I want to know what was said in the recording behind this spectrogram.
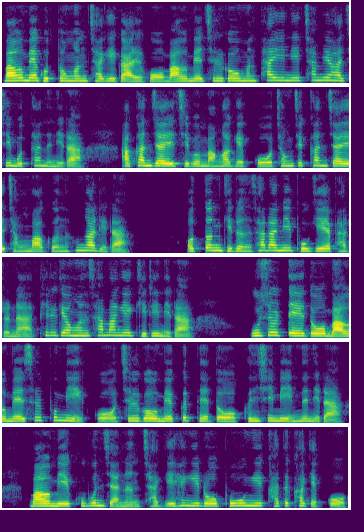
마음의 고통은 자기가 알고 마음의 즐거움은 타인이 참여하지 못하느니라. 악한 자의 집은 망하겠고 정직한 자의 장막은 흥하리라. 어떤 길은 사람이 보기에 바르나 필경은 사망의 길이니라. 웃을 때에도 마음에 슬픔이 있고 즐거움의 끝에도 근심이 있느니라. 마음이 굽은 자는 자기 행위로 보응이 가득하겠고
